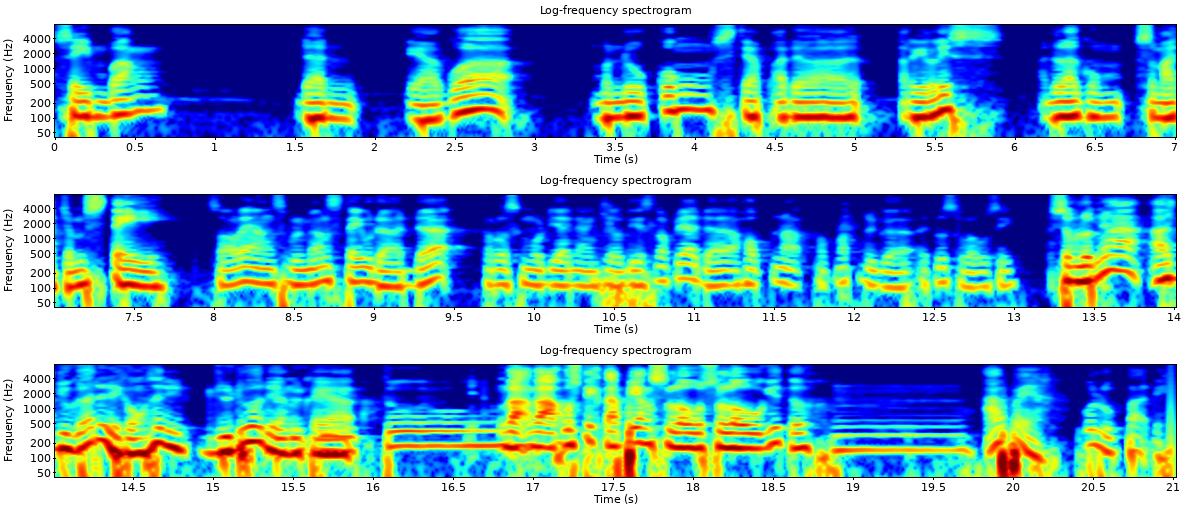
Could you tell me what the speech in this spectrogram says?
seimbang dan ya gue mendukung setiap ada rilis ada lagu semacam Stay. Soalnya yang sebelumnya kan Stay udah ada, terus kemudian yang Kill This Love dia ada Hope Not. Hope Not juga itu slow sih. Sebelumnya ah, juga ada deh kalau nggak salah di Dudu ada yang kayak itu nggak nggak akustik tapi yang slow slow gitu. hmm, Apa ya? Gue lupa deh.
